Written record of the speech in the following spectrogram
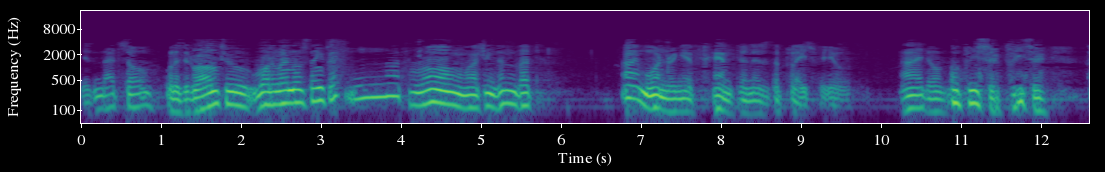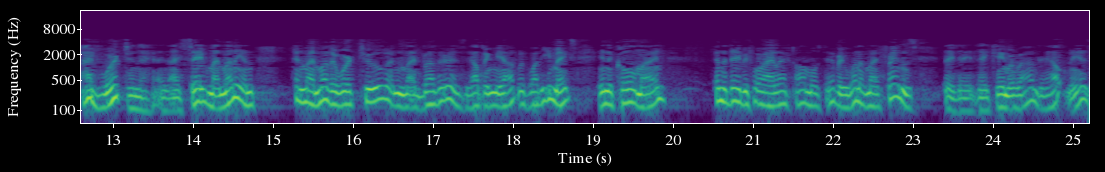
Isn't that so? Well, is it wrong to want to learn those things, sir? Not wrong, Washington, but I'm wondering if Hampton is the place for you. I don't oh, know. Oh, please, sir, please, sir. I've worked and, and I saved my money, and, and my mother worked too, and my brother is helping me out with what he makes in the coal mine. And the day before I left, almost every one of my friends, they, they, they came around to help me as,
